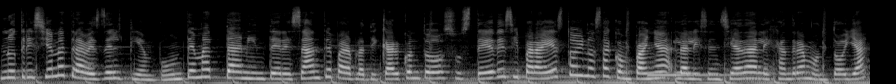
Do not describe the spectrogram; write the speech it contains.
Nutrición a través del tiempo, un tema tan interesante para platicar con todos ustedes y para esto hoy nos acompaña la licenciada Alejandra Montoya,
